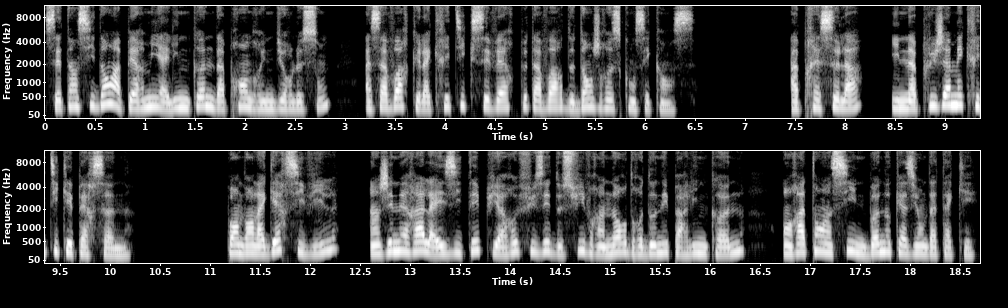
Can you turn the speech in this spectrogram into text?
Cet incident a permis à Lincoln d'apprendre une dure leçon, à savoir que la critique sévère peut avoir de dangereuses conséquences. Après cela, il n'a plus jamais critiqué personne. Pendant la guerre civile, un général a hésité puis a refusé de suivre un ordre donné par Lincoln, en ratant ainsi une bonne occasion d'attaquer.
